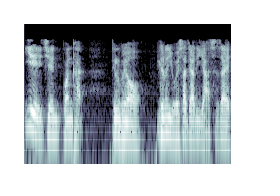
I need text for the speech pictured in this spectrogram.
夜间观看。听众朋友，你可能以为撒迦利亚是在。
